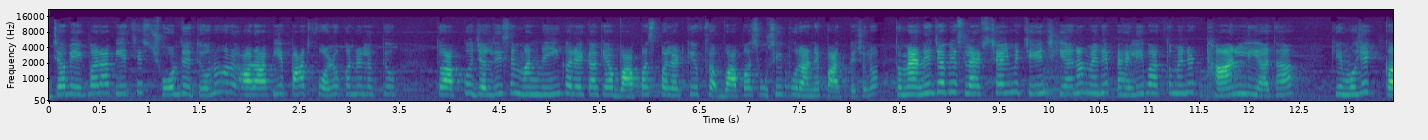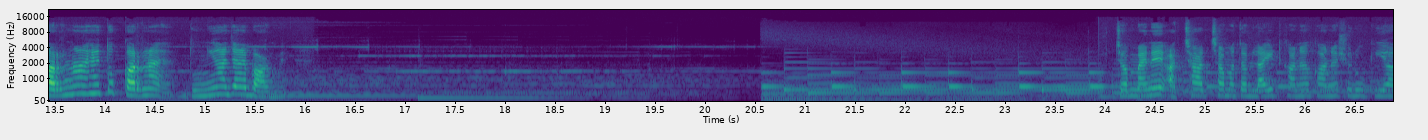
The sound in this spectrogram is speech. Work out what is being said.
जब एक बार आप ये चीज़ छोड़ देते हो ना और, और आप ये पाथ फॉलो करने लगते हो तो आपको जल्दी से मन नहीं करेगा कि आप वापस पलट के वापस उसी पुराने पाथ पे चलो। तो मैंने जब इस लाइफस्टाइल में चेंज किया ना मैंने पहली बात तो मैंने ठान लिया था कि मुझे करना है तो करना है, दुनिया जाए बाढ़ में। जब मैंने अच्छा अच्छा मतलब लाइट खाना खाना शुरू किया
